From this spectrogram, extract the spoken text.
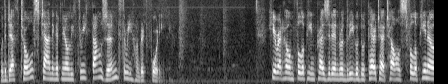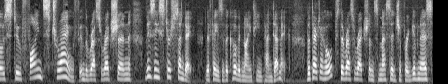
with the death toll standing at nearly 3,340. Here at home, Philippine President Rodrigo Duterte tells Filipinos to find strength in the resurrection this Easter Sunday in the face of the COVID 19 pandemic. Duterte hopes the resurrection's message of forgiveness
